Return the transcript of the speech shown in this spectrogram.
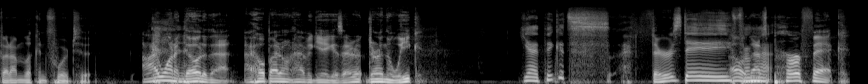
but I'm looking forward to it. I want to go to that. I hope I don't have a gig. Is that during the week? Yeah, I think it's Thursday. Oh, I'm that's not- perfect.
